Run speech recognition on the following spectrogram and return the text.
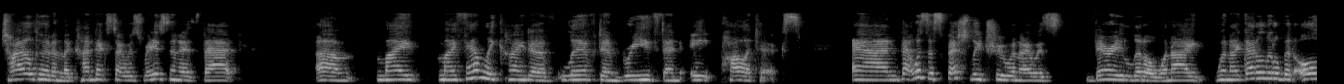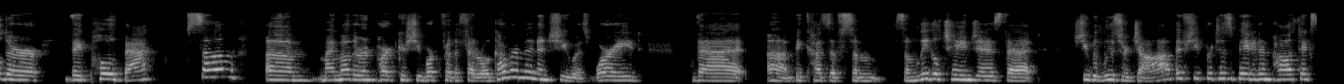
childhood and the context I was raised in is that um, my my family kind of lived and breathed and ate politics. And that was especially true when I was very little. When I when I got a little bit older, they pulled back some. Um, my mother in part because she worked for the federal government and she was worried that um, because of some some legal changes that she would lose her job if she participated in politics.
